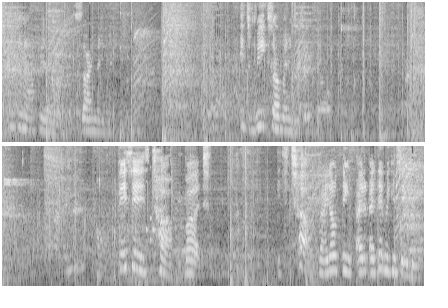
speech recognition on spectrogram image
I'm gonna hit it uh, so I'm gonna get It's weak, so I'm gonna get it. This is tough, but it's tough, but I don't think I, I think we can still do it.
